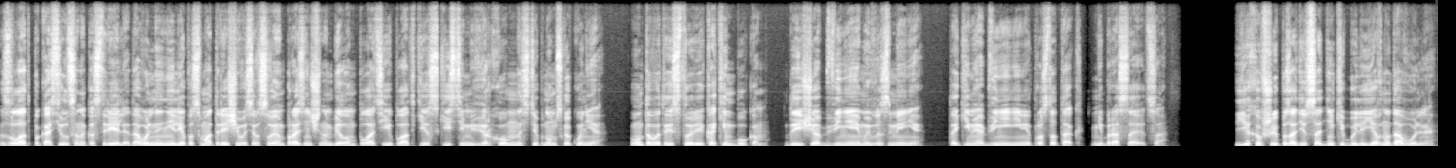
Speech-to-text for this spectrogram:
Злат покосился на Костреля, довольно нелепо смотрящегося в своем праздничном белом платье и платке с кистями верхом на степном скакуне. Он-то в этой истории каким боком? Да еще обвиняемый в измене, такими обвинениями просто так не бросаются. Ехавшие позади всадники были явно довольны.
